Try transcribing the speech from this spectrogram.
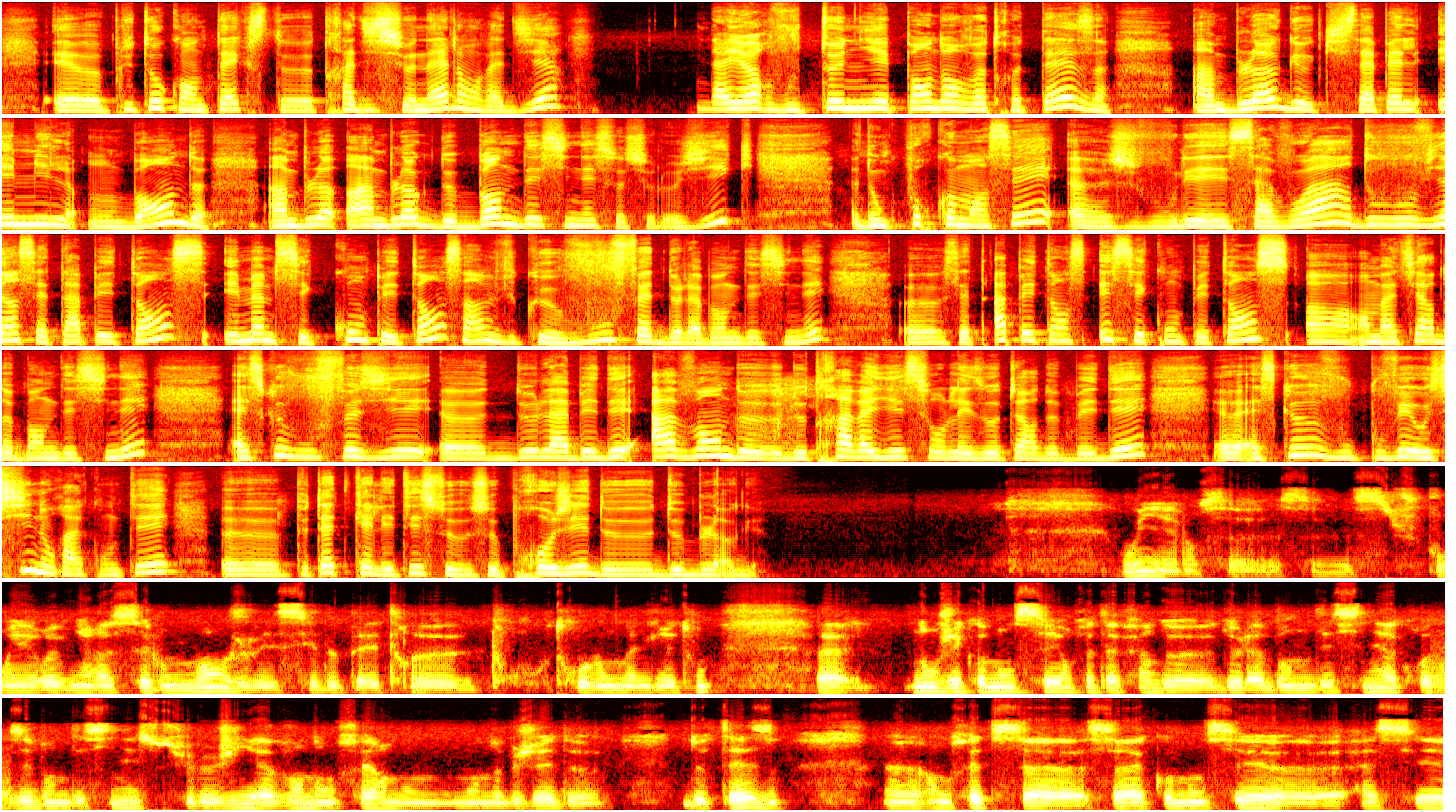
plutôt qu'en texte traditionnel, on va dire. D'ailleurs, vous teniez pendant votre thèse un blog qui s'appelle Émile on bande, un, blog de bande dessinée sociologique. Donc pour commencer, euh, je voulais savoir d'où vous vient cette appétence et même ces compétences, hein, vu que vous faites de la bande dessinée, euh, cette appétence et ces compétences en, matière de bande dessinée. Est-ce que vous faisiez euh, de la BD avant de, travailler sur les auteurs de BD Est-ce que vous pouvez aussi nous raconter peut-être quel était ce, projet de blog? Oui, alors ça, je pourrais y revenir assez longuement. Je vais essayer de ne pas être euh, trop, trop long malgré tout. Euh, non, j'ai commencé en fait à faire de, la bande dessinée, à croiser bande dessinée et sociologie avant d'en faire mon, objet de, thèse. Euh, en fait, ça, a commencé assez,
